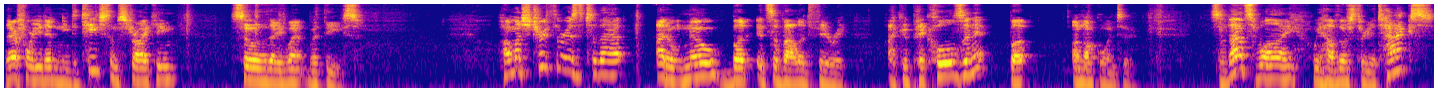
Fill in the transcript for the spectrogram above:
Therefore, you didn't need to teach them striking, so they went with these. How much truth there is to that, I don't know, but it's a valid theory. I could pick holes in it, but I'm not going to. So that's why we have those three attacks.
